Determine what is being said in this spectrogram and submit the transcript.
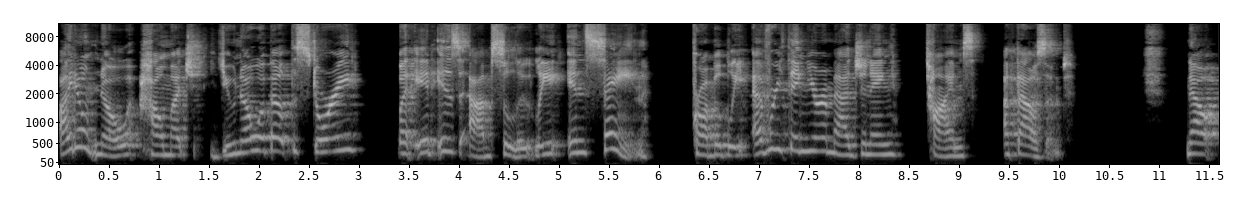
I don't know how much you know about the story, but it is absolutely insane. Probably everything you're imagining times a thousand. Now,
